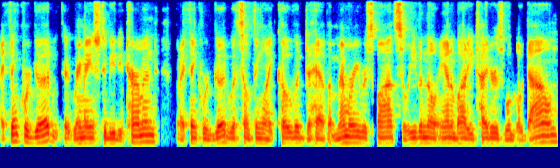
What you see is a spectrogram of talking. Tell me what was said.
I think we're good. It remains to be determined, but I think we're good with something like COVID to have a memory response. So even though antibody titers will go down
